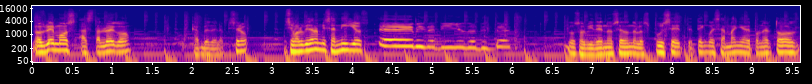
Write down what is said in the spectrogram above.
Nos vemos, hasta luego. Cambio de lapicero. Se me olvidaron mis anillos. ¡Eh, mis anillos! ¿Dónde están? Los olvidé, no sé dónde los puse. Tengo esa maña de poner todo.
